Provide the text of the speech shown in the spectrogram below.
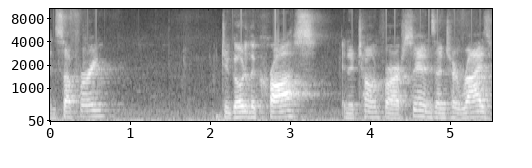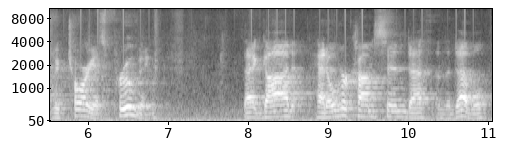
and suffering to go to the cross and atone for our sins and to rise victorious, proving that God had overcome sin, death, and the devil.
